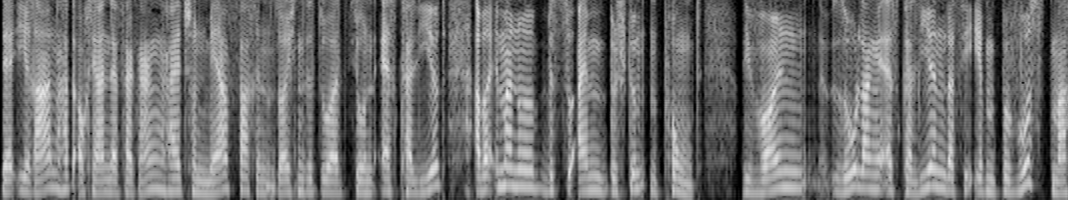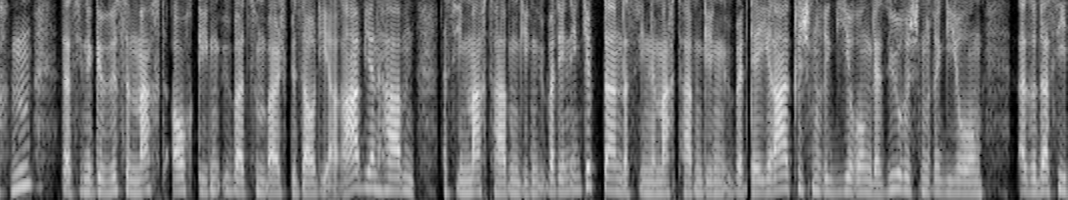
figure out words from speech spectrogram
Der Iran hat auch ja in der Vergangenheit schon mehrfach in solchen Situationen eskaliert, aber immer nur bis zu einem bestimmten Punkt. Sie wollen so lange eskalieren, dass sie eben bewusst machen, dass sie eine gewisse Macht auch gegenüber zum Beispiel Saudi-Arabien haben, dass sie Macht haben gegenüber den Ägyptern, dass sie eine Macht haben gegenüber der irakischen Regierung, der syrischen Regierung. Also dass sie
